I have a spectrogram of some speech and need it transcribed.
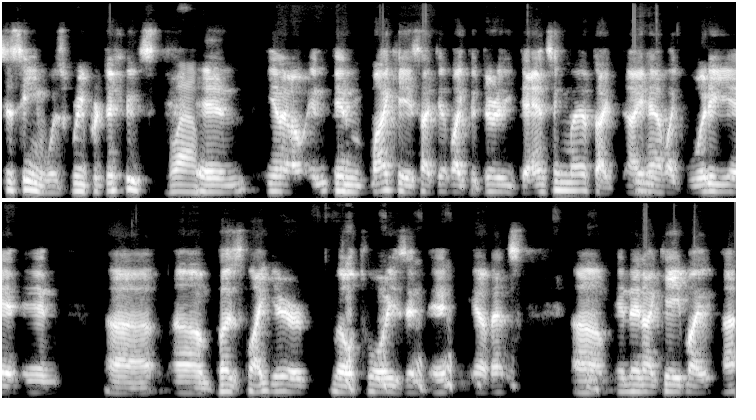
to scene was reproduced. wow, And you know, in, in my case, I did like the Dirty Dancing lift. I I Mhm. have like Woody and, and uh, um, Buzz Lightyear little toys, and, and you know that's. Um, and then I gave my I,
